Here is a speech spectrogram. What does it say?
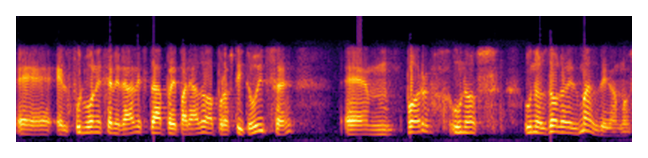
eh, el fútbol en general está preparado a prostituirse eh, por unos, unos dólares más, digamos.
